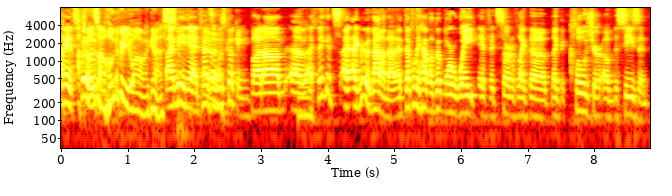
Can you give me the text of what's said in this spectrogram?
I mean, it's food. Depends how hungry you are, I guess. I mean, yeah, it depends on who's cooking, but um, uh, I think it's. I, I agree with Matt on that. I definitely have a bit more weight if it's sort of like the like the closure of the season,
